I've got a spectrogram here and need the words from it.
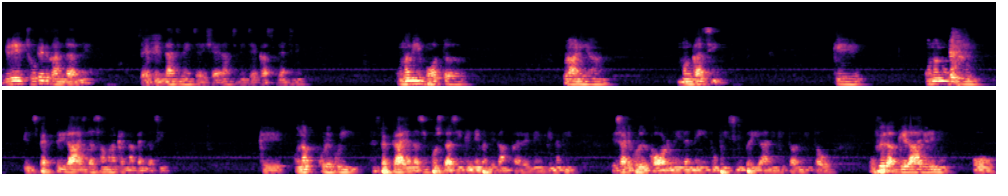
ਜਿਹੜੇ ਛੋਟੇ ਦੁਕਾਨਦਾਰ ਨੇ, ਚਾਹੇ ਪਿੰਡਾਂ 'ਚ ਨੇ, ਚਾਹੇ ਸ਼ਹਿਰਾਂ 'ਚ ਨੇ, ਚਾਹੇ ਕਸਬਿਆਂ 'ਚ ਨੇ, ਉਹਨਾਂ ਦੀ ਬਹੁਤ ਪੁਰਾਣੀਆਂ ਮੰਗਾਂ ਸੀ ਕਿ ਉਹਨਾਂ ਨੂੰ ਕੋਈ ਇਨਸਪੈਕਟਰੀ ਰਾਜ ਦਾ ਸਾਹਮਣਾ ਕਰਨਾ ਪੈਂਦਾ ਸੀ, ਕਿ ਉਹਨਾਂ ਕੋਲੇ ਕੋਈ ਇਨਸਪੈਕਟਰ ਆ ਜਾਂਦਾ ਸੀ, ਪੁੱਛਦਾ ਸੀ ਕਿੰਨੇ ਬੰਦੇ ਕੰਮ ਕਰ ਰਹੇ ਨੇ ਇਹਨਾਂ ਦੀ ਇਹ ਸਾਡੇ ਕੋਲ ਰਿਕਾਰਡ ਨਹੀਂ ਜਾਂ ਨਹੀਂ, ਤੂੰ ਫੀਸ ਨਹੀਂ ਭਰੀ ਆ ਨਹੀਂ ਕੀਤਾ, ਉਹ ਨਹੀਂ ਕੀਤਾ, ਉਹ ਉਹ ਫਿਰ ਅੱਗੇ ਰਾਹ ਜਿਹੜੇ ਨੇ ਉਹ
